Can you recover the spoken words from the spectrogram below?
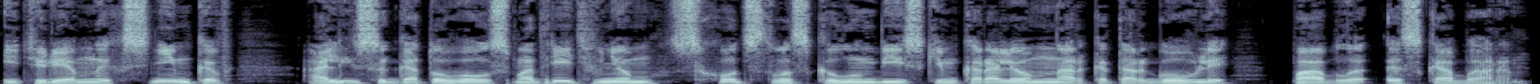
и тюремных снимков Алиса готова усмотреть в нем сходство с колумбийским королем наркоторговли Пабло Эскобаром.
